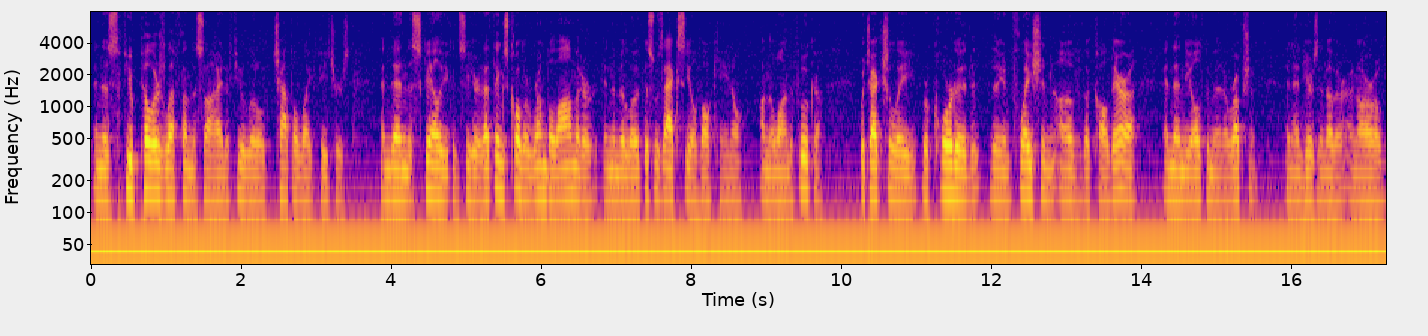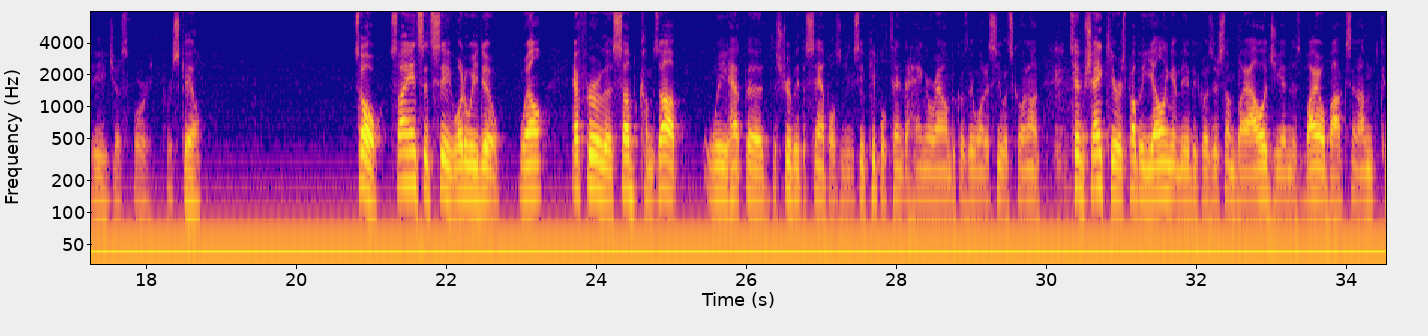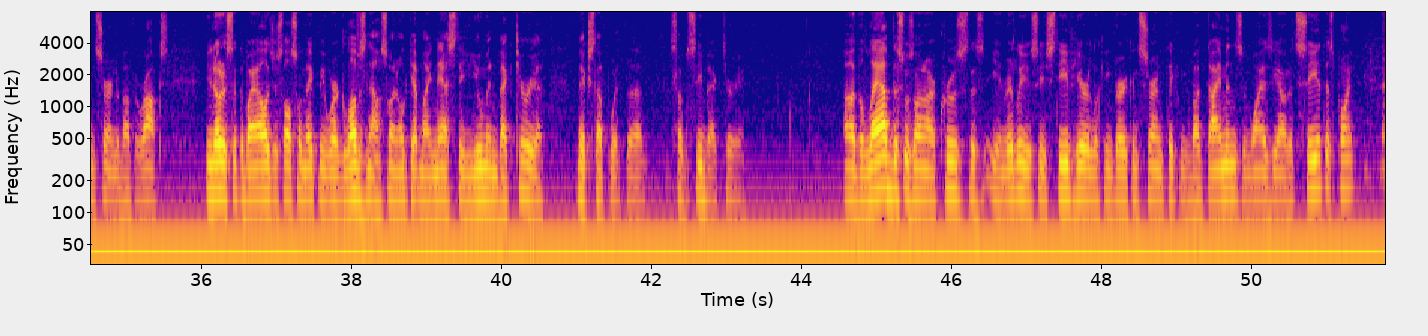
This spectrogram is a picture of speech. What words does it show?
and there's a few pillars left on the side, a few little chapel-like features, and then the scale you can see here. That thing's called a rumbleometer in the middle of it. This was axial volcano on the Juan de Fuca, which actually recorded the inflation of the caldera and then the ultimate eruption. And then here's another, an ROV just for, for scale. So, science at sea, what do we do? Well, after the sub comes up, we have to distribute the samples. And you can see people tend to hang around because they want to see what's going on. Tim Shank here is probably yelling at me because there's some biology in this bio box, and I'm concerned about the rocks. You notice that the biologists also make me wear gloves now so I don't get my nasty human bacteria mixed up with uh, subsea bacteria. Uh, the lab, this was on our cruise, this Ian Ridley. You see Steve here looking very concerned, thinking about diamonds and why is he out at sea at this point.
